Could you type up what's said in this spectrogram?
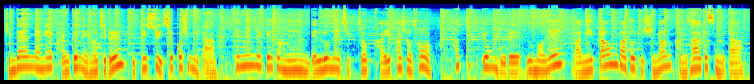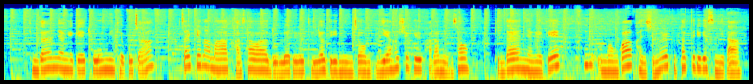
김다현 양의 밝은 에너지를 느낄 수 있을 것입니다. 팬님들께서는 멜론에 직접 가입하셔서 하트뿅 노래 음원을 많이 다운받아 주시면 감사하겠습니다. 김다현 양에게 도움이 되고자 짧게나마 가사와 노래를 들려드리는 점 이해하시길 바라면서 김다현 양에게 큰 응원과 관심을 부탁드리겠습니다.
